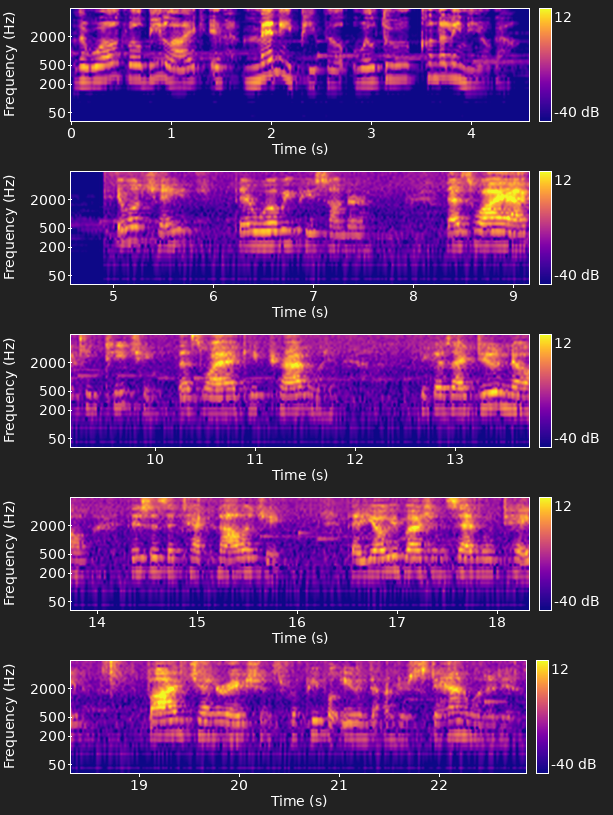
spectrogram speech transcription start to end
the world will be like if many people will do Kundalini Yoga? It will change. There will be peace on earth. That's why I keep teaching. That's why I keep traveling. because I do know this is a technology that Yogi Bhajan said would take five generations for people even to understand what it is.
